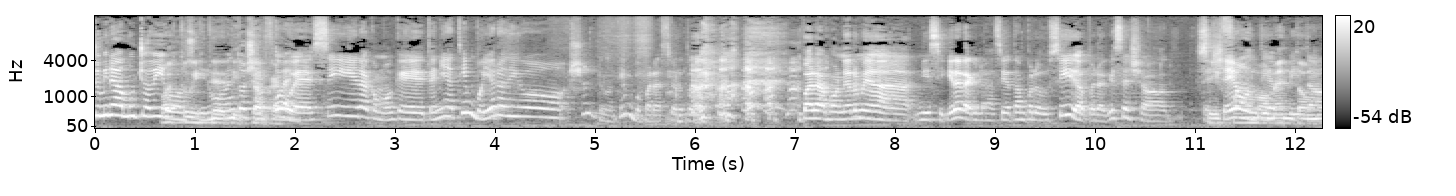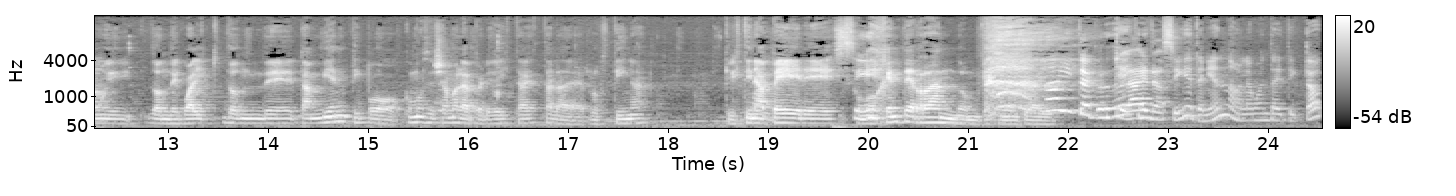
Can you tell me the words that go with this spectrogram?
Yo miraba mucho vivos y en un momento ya fue. Pues sí, era como que tenía tiempo y ahora digo, yo no tengo tiempo para hacer todo. para ponerme a. Ni siquiera era que los hacía tan producidos, pero qué sé yo. Te Sí, fue lleva un un, momento muy. donde cual, donde también, tipo. ¿Cómo se llama la periodista esta? La de Rustina. Cristina Pérez. Sí. Como gente random que se metió ahí. Ay, ¿te acordás? Claro. ¿Sigue teniendo la cuenta de TikTok?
